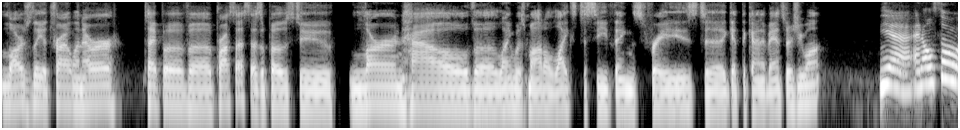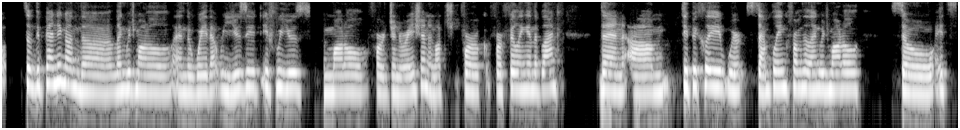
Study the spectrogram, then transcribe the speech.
largely a trial and error type of uh, process as opposed to learn how the language model likes to see things phrased to get the kind of answers you want. Yeah, and also so depending on the language model and the way that we use it, if we use a model for generation and not for for filling in the blank, then um, typically we're sampling from the language model. So it's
